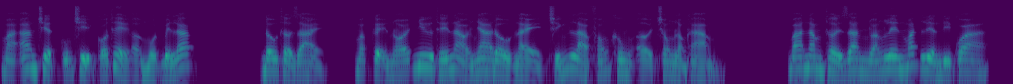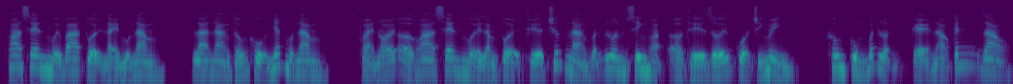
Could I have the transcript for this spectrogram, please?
mà An Triệt cũng chỉ có thể ở một bên lắc. Đầu thở dài, mặc kệ nói như thế nào nha đầu này chính là phóng không ở trong lòng khảm. Ba năm thời gian nhoáng lên mắt liền đi qua, hoa sen 13 tuổi này một năm, là nàng thống khổ nhất một năm, phải nói ở hoa sen 15 tuổi phía trước nàng vẫn luôn sinh hoạt ở thế giới của chính mình, không cùng bất luận kẻ nào kết giao,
